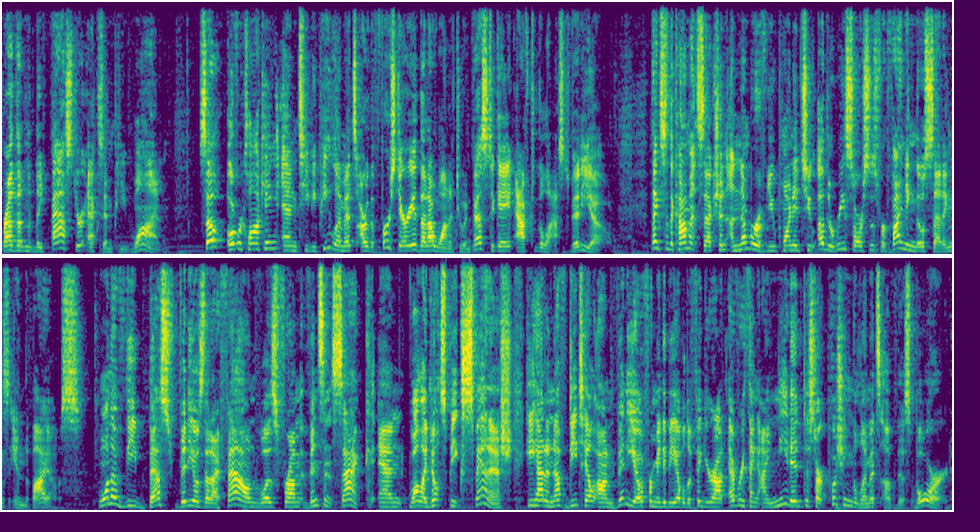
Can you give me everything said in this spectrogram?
rather than the faster XMP1. So, overclocking and TDP limits are the first area that I wanted to investigate after the last video. Thanks to the comment section, a number of you pointed to other resources for finding those settings in the BIOS. One of the best videos that I found was from Vincent Sank, and while I don't speak Spanish, he had enough detail on video for me to be able to figure out everything I needed to start pushing the limits of this board.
